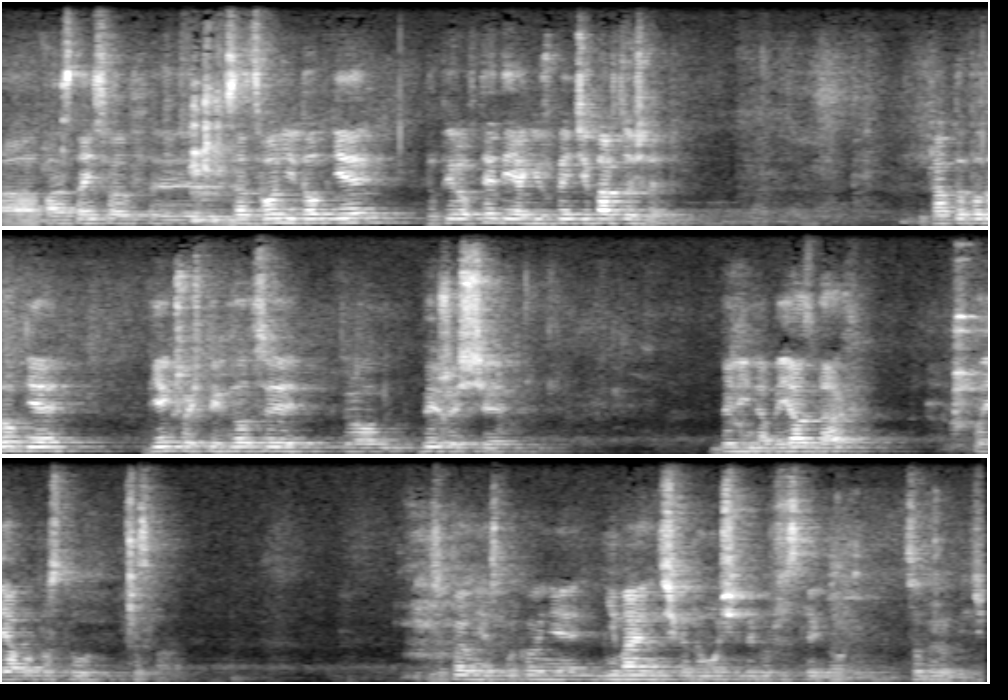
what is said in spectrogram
A pan Stanisław y, zadzwoni do mnie dopiero wtedy, jak już będzie bardzo źle. Prawdopodobnie większość tych nocy, którą wy żeście byli na wyjazdach, to ja po prostu przespałem. Zupełnie spokojnie, nie mając świadomości tego wszystkiego, co wy robicie.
